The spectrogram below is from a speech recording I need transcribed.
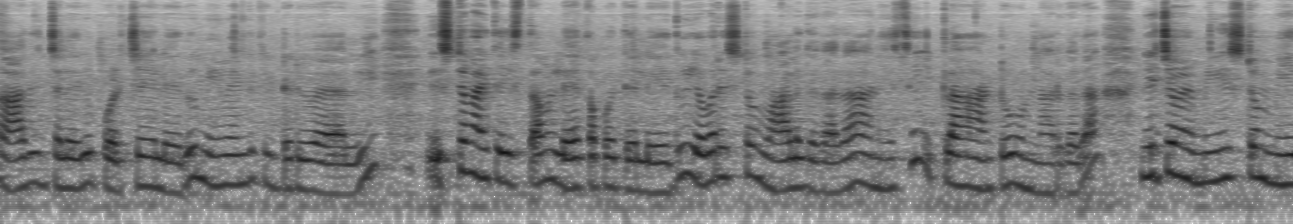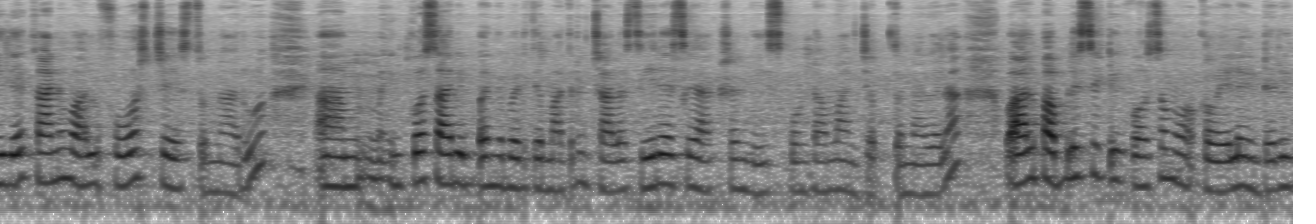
సాధించలేదు పొడి చేయలేదు మేమెందుకు ఇంటర్వ్యూ వేయాలి ఇష్టమైతే ఇస్తాం లేకపోతే లేదు. ఎవరిష్టం వాళ్ళది కదా అనేసి ఇట్లా అంటూ ఉన్నారు కదా. నిజమే మీ ఇష్టం మీదే కానీ వాళ్ళు ఫోర్స్ చేస్తున్నారు. ఇంకోసారి ఇబ్బంది పెడితే మాత్రం చాలా సీరియస్గా యాక్షన్ తీసుకుంటాము అని చెప్తున్నారు కదా. వాళ్ళు పబ్లిసిటీ కోసం ఒకవేళ ఇంటర్వ్యూ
